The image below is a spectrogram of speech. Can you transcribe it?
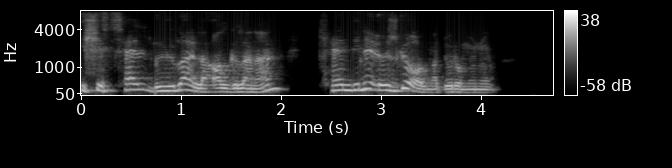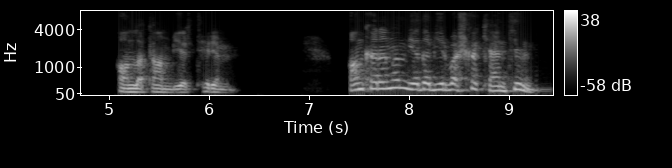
işitsel duyularla algılanan, kendine özgü olma durumunu anlatan bir terim. Ankara'nın ya da bir başka kentin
